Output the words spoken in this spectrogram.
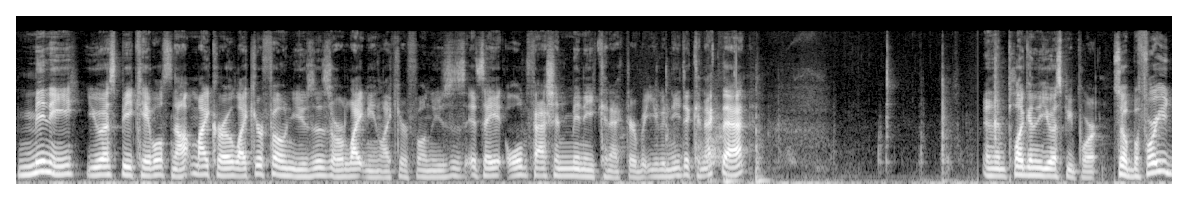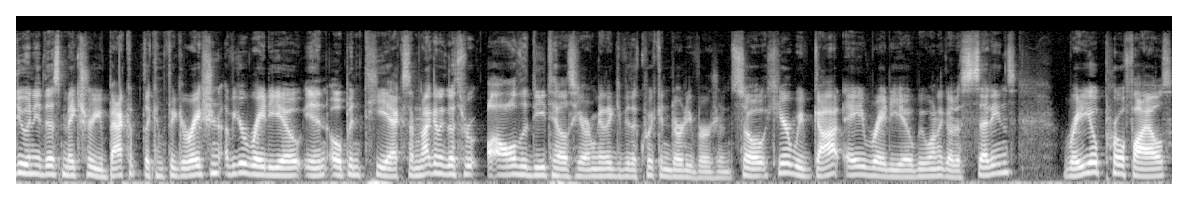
mini USB cable. It's not micro like your phone uses or lightning like your phone uses. It's a old fashioned mini connector, but you need to connect that and then plug in the USB port. So before you do any of this, make sure you back up the configuration of your radio in OpenTX. I'm not gonna go through all the details here. I'm gonna give you the quick and dirty version. So here we've got a radio. We wanna go to settings, radio profiles,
